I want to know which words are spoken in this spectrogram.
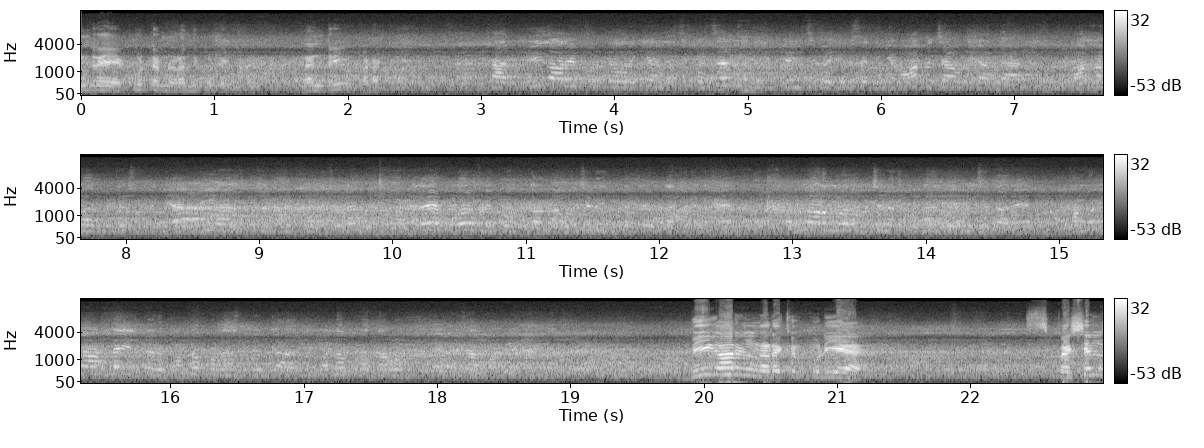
இன்றைய கூட்டம் நடந்து கொண்டிருக்கிறது. நன்றி வணக்கம். சார் பீகாரை பொறுத்த வரைக்கும் அந்த ஸ்பெஷல் இன்டென்சிவ் யூஸ் வாக்குச்சாவடி அந்த வாக்காளர் பற்றி சொன்னீங்க. பீகார் நிறைய குளறுபடி போட்டிருக்காங்க. உச்சநீதிமன்றத்தில் வழக்கிருக்கு தமிழ்நாடு முதல் உச்சநீதிமன்றம் தெரிவிச்சிருக்காரு. தமிழ்நாட்டிலே சொல்லியிருக்காரு பீகாரில் நடக்கக்கூடிய ஸ்பெஷல்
